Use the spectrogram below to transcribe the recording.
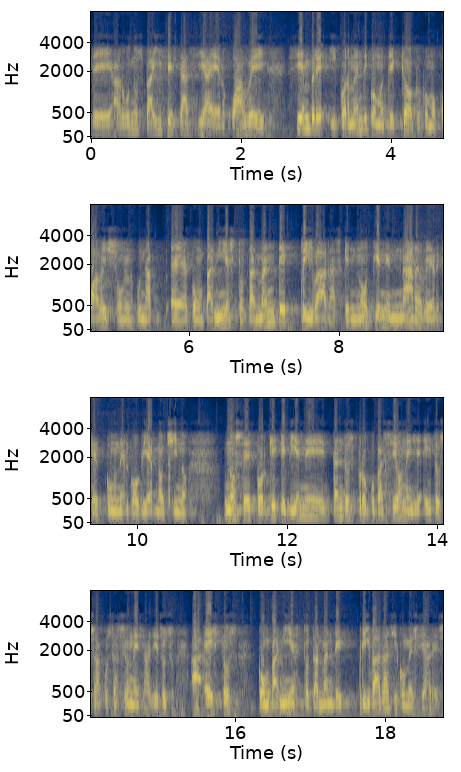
de algunos países hacia el Huawei. Siempre, igualmente como TikTok, como Huawei, son una, eh, compañías totalmente privadas que no tienen nada que ver con el gobierno chino. No sé por qué que viene tantas preocupaciones y estas acusaciones a estos, a estos compañías totalmente privadas y comerciales.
